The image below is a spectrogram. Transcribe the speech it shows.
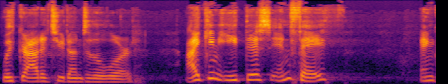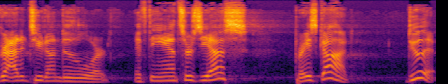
with gratitude unto the Lord? I can eat this in faith and gratitude unto the Lord. If the answer is yes, praise God. Do it.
